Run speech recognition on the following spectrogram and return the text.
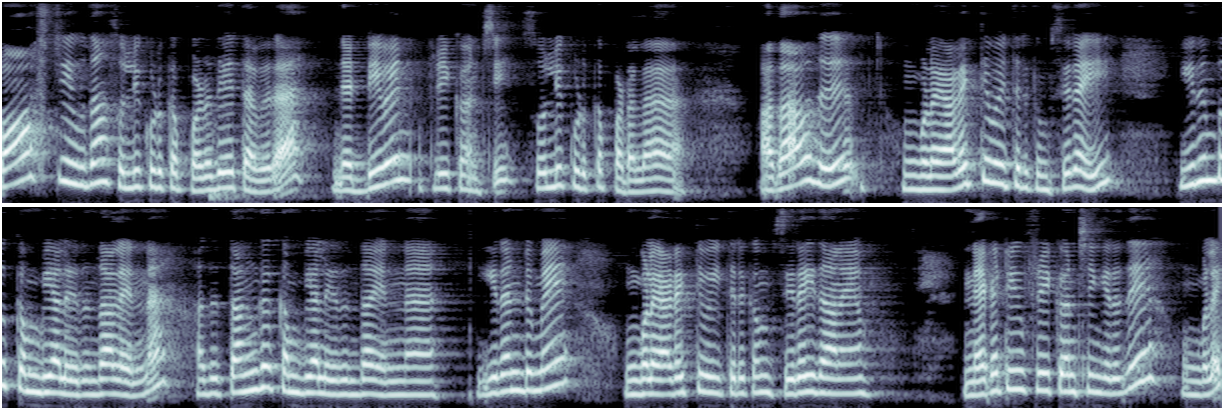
பாசிட்டிவ் தான் சொல்லிக் கொடுக்கப்படுதே தவிர இந்த டிவைன் ஃப்ரீக்குவன்சி சொல்லிக் கொடுக்கப்படலை. அதாவது உங்களை அடைத்து வைத்திருக்கும் சிறை இரும்பு கம்பியால் இருந்தால் என்ன? அது தங்க கம்பியால் இருந்தால் என்ன? இரண்டுமே உங்களை அடைத்து வைத்திருக்கும் சிறை தானே. நெகட்டிவ் ஃப்ரீக்குவன்சிங்கிறது உங்களை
